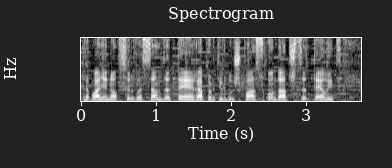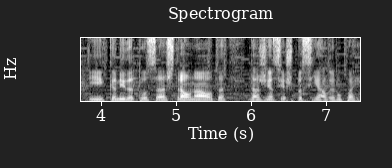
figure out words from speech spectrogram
trabalha na observação da Terra a partir do espaço com dados de satélite e candidatou-se a astronauta da Agência Espacial Europeia.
